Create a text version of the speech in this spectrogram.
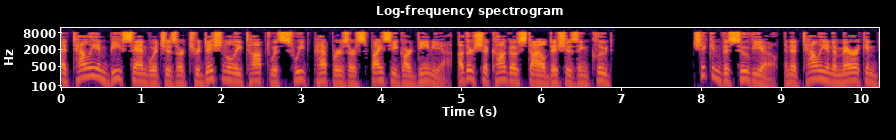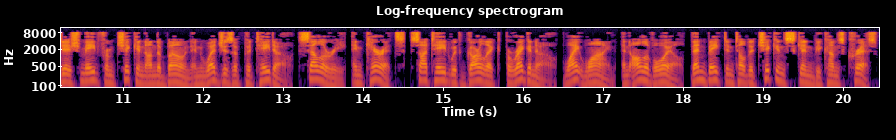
Italian beef sandwiches are traditionally topped with sweet peppers or spicy giardiniera. Other Chicago style dishes include Chicken Vesuvio, an Italian-American dish made from chicken on the bone and wedges of potato, celery, and carrots, sautéed with garlic, oregano, white wine, and olive oil, then baked until the chicken's skin becomes crisp.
